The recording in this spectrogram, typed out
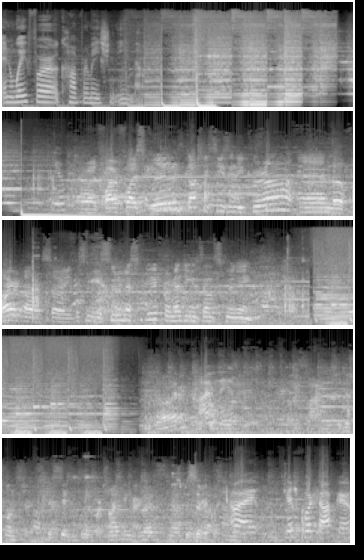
and wait for a confirmation email. Alright, firefly squid, dashi seasoned ikura, and uh, fire. Uh, sorry, this is the pseudomus squid fermenting its own squid ink. Enjoy. I win. So this one's specifically for soccer card. Specifically. Alright, just for soccer.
